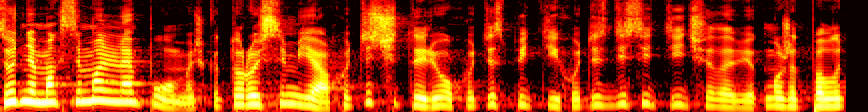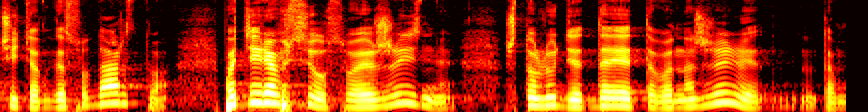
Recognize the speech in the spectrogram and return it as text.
Сегодня максимальная помощь, которую семья, хоть из четырех, хоть из пяти, хоть из десяти человек может получить от государства, потеряв все в своей жизни, что люди до этого нажили, ну, там,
